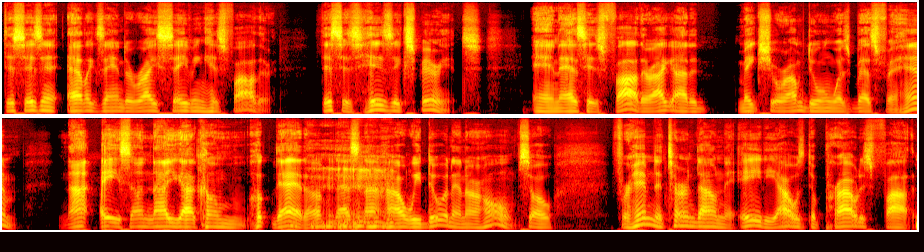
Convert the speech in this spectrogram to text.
this isn't Alexander Rice saving his father. This is his experience. And as his father, I got to make sure I'm doing what's best for him. Not, hey, son, now you got to come hook that up. That's not how we do it in our home. So for him to turn down the 80, I was the proudest father.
